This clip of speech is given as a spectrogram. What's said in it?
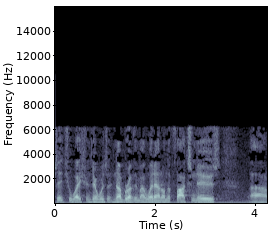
situations. There was a number of them. I went out on the Fox News uh,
